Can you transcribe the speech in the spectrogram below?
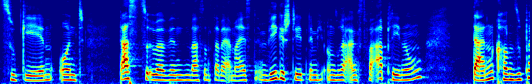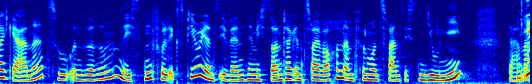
zu gehen und das zu überwinden, was uns dabei am meisten im Wege steht, nämlich unsere Angst vor Ablehnung, dann komm super gerne zu unserem nächsten Full Experience Event, nämlich Sonntag in zwei Wochen am 25. Juni. Da machen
